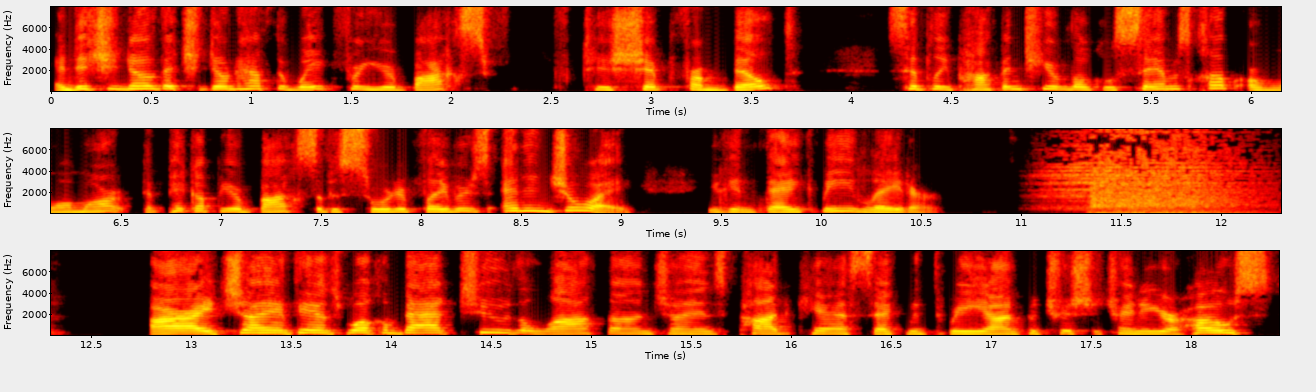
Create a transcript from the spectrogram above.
And did you know that you don't have to wait for your box to ship from Built? Simply pop into your local Sam's Club or Walmart to pick up your box of assorted flavors and enjoy. You can thank me later. All right, Giant fans, welcome back to the Locked On Giants podcast, segment three. I'm Patricia Traina, your host,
